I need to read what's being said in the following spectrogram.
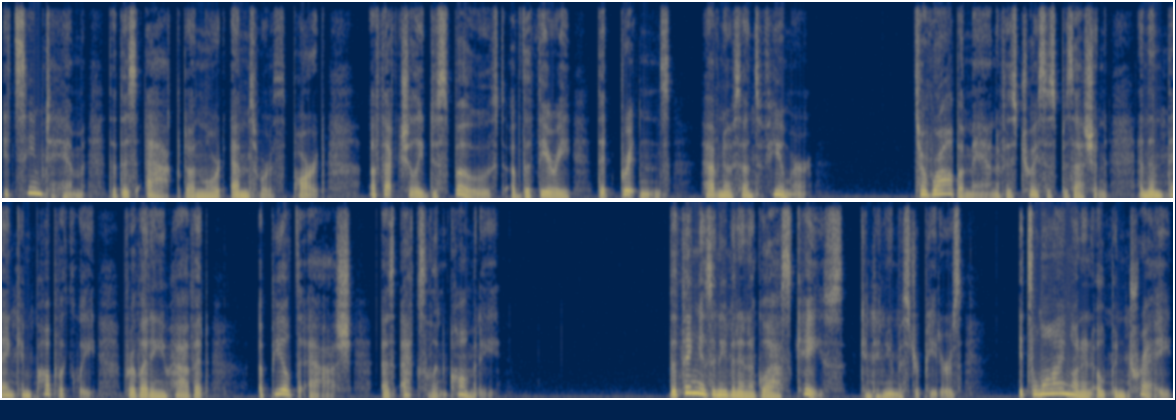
It seemed to him that this act on Lord Emsworth's part effectually disposed of the theory that Britons have no sense of humor. To rob a man of his choicest possession and then thank him publicly for letting you have it appealed to Ash as excellent comedy. The thing isn't even in a glass case, continued Mr. Peters. It's lying on an open tray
